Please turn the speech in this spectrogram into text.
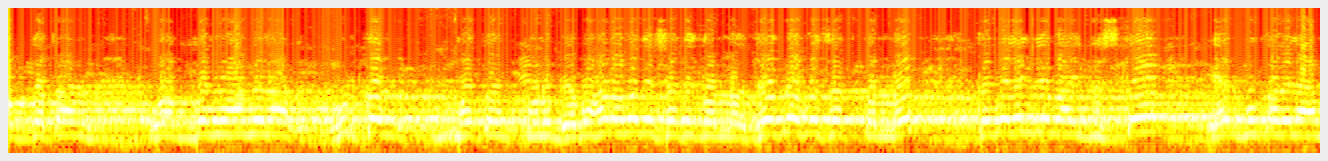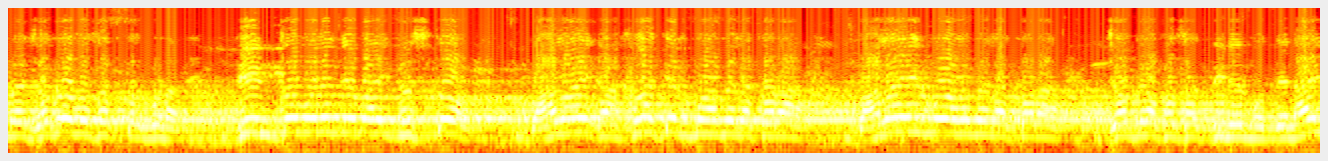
অজ্ঞতার অজ্ঞ মহামেলা, মূর্খর মতো কোনো ব্যবহার আমাদের সাথে করল, ঝগড়া ফসাদ করল। তো বলেন যে, ভাই দুস্থ এর মোকাবিলা আমরা ঝগড়া ফসাদ করব না। দিন তো বলেন যে, ভাই দুস্থ বালাই আখলাকের মোকাবেলা করা, বালাইয়ের মোকাবেলা করা, ঝগড়া ফসাদ দিনের মধ্যে নাই।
